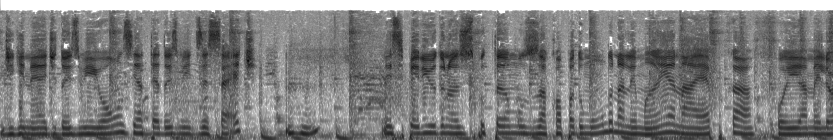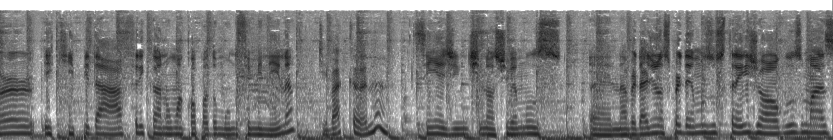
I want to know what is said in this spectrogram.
de Guiné de 2011 até 2017. Nesse período nós disputamos a Copa do Mundo na Alemanha. Na época foi a melhor equipe da África numa Copa do Mundo feminina. Que bacana. Sim, a gente, nós tivemos, eh, na verdade nós perdemos os três jogos, mas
